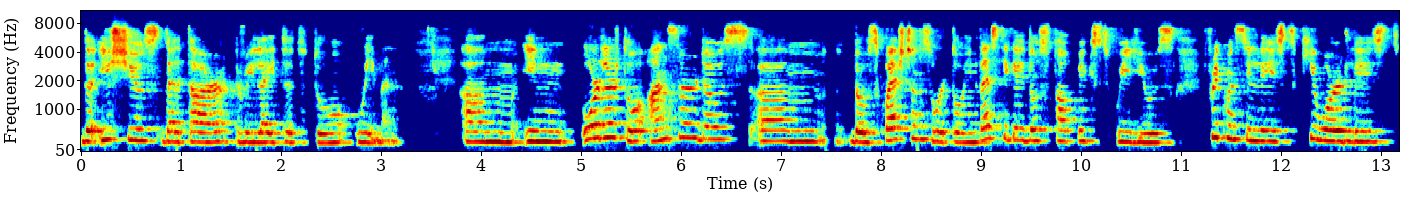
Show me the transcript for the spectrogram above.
the issues that are related to women. Um, in order to answer those, um, those questions or to investigate those topics, we use frequency lists, keyword lists,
